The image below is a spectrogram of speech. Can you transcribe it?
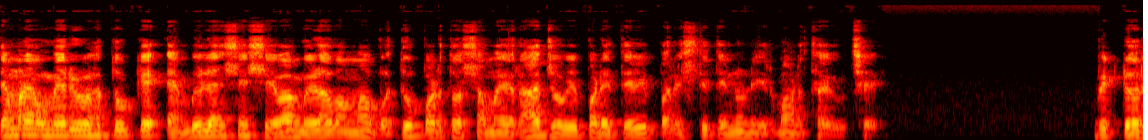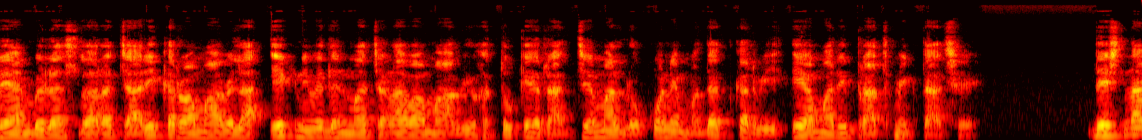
તેમણે ઉમેર્યું હતું કે એમ્બ્યુલન્સની સેવા મેળવવામાં વધુ પડતો સમય રાહ જોવી પડે તેવી પરિસ્થિતિનું નિર્માણ થયું છે. વિક્ટોરિયા એમ્બ્યુલન્સ દ્વારા જારી કરવામાં આવેલા એક નિવેદનમાં જણાવવામાં આવ્યું હતું કે રાજ્યમાં લોકોને મદદ કરવી એ અમારી પ્રાથમિકતા છે. દેશના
